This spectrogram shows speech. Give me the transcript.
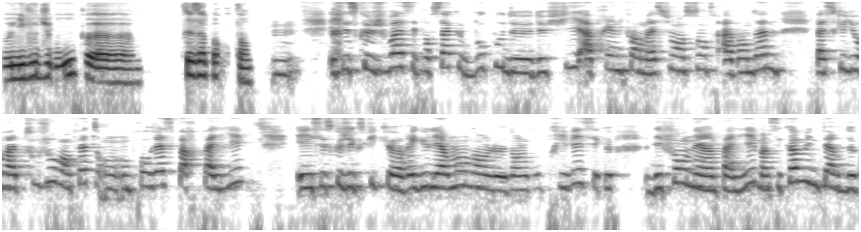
au niveau du groupe très important. Mm. Et c'est ce que je vois, c'est pour ça que beaucoup de, filles, après une formation en centre, abandonnent, parce qu'il y aura toujours, en fait, on, progresse par palier, et c'est ce que j'explique euh, régulièrement dans le, dans le groupe privé, c'est que des fois on est un palier, ben c'est comme une perte de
